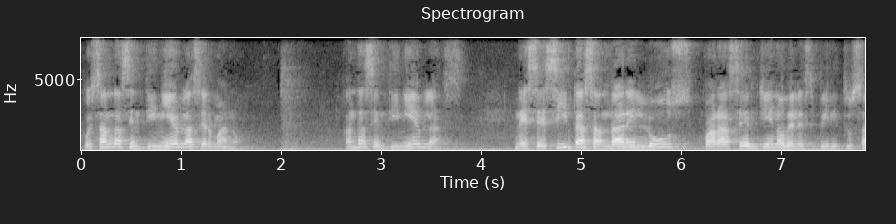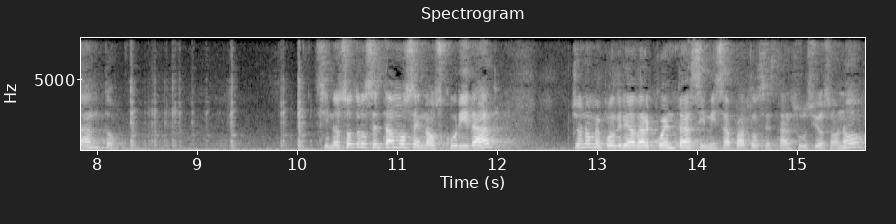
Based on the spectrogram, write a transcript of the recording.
pues andas en tinieblas, hermano. Andas en tinieblas. Necesitas andar en luz para ser lleno del Espíritu Santo. Si nosotros estamos en la oscuridad, yo no me podría dar cuenta si mis zapatos están sucios o no.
